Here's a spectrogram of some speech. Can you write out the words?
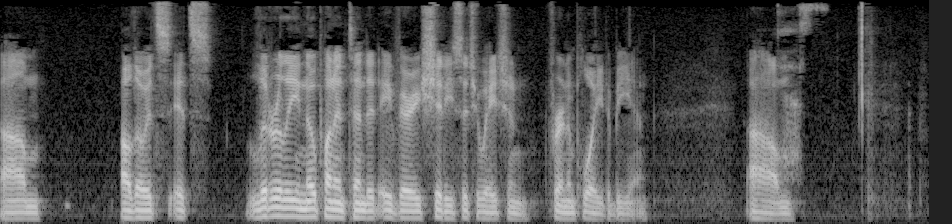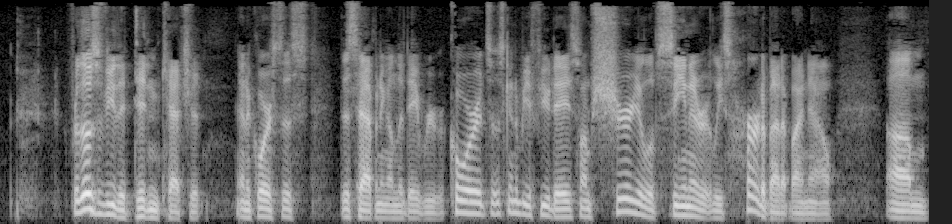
Um, although it's it's literally, no pun intended, a very shitty situation for an employee to be in. Um, For those of you that didn't catch it, and of course this this happening on the day we record, so it's going to be a few days, so I'm sure you'll have seen it or at least heard about it by now. Um,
